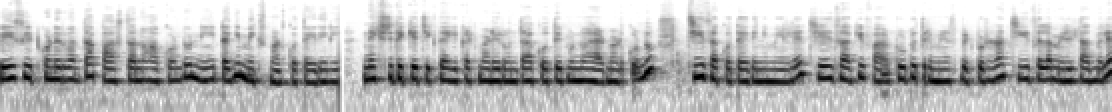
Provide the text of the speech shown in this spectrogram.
ಬೇಯಿಸಿ ಇಟ್ಕೊಂಡಿರುವಂಥ ಪಾಸ್ತಾನು ಹಾಕ್ಕೊಂಡು ನೀಟಾಗಿ ಮಿಕ್ಸ್ ಮಾಡ್ಕೋತಾ ಇದ್ದೀನಿ. ನೆಕ್ಸ್ಟ್ ಇದಕ್ಕೆ ಚಿಕ್ಕದಾಗಿ ಕಟ್ ಮಾಡಿರುವಂತಹ ಕೊತ್ತಂಬರಿನೂ ಆ್ಯಡ್ ಮಾಡಿಕೊಂಡು ಚೀಸ್ ಹಾಕೋತಾ ಇದ್ದೀನಿ ಮೇಲೆ. ಚೀಸ್ ಹಾಕಿ ಫಾ ಟು ಟು ತ್ರೀ ಮಿನಿಟ್ಸ್ ಬಿಟ್ಬಿಡೋಣ. ಚೀಸ್ ಎಲ್ಲ ಮೆಲ್ಟ್ ಆದಮೇಲೆ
